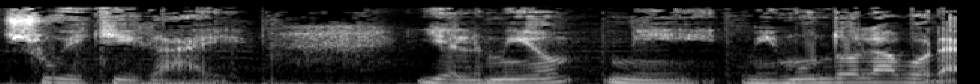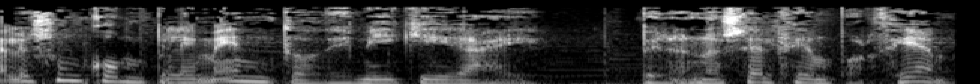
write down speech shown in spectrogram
su Ikigai. Y el mío, mi, mundo laboral es un complemento de mi Ikigai, pero no es el 100%.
